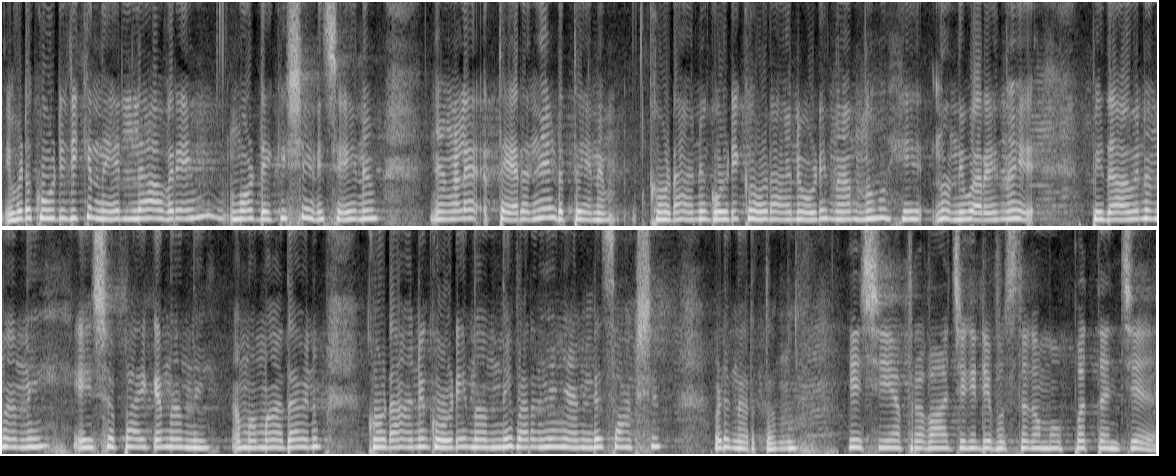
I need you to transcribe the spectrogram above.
ഇവിടെ കൂടിയിരിക്കുന്ന എല്ലാവരെയും ഇങ്ങോട്ടേക്ക് ക്ഷണിച്ചതിനും ഞങ്ങളെ തിരഞ്ഞെടുത്തതിനും കോടാനുകൂടി കോടാനുകൂടി നന്നു നന്ദി പറയുന്നു പിതാവിന് നന്ദി യേശപ്പായ്ക്ക് നന്ദി അമ്മ മാതാവിനും കോടാനുകൂടി നന്ദി പറഞ്ഞ് ഞാൻ എന്റെ സാക്ഷ്യം ഇവിടെ നിർത്തുന്നു. യേശിയ പ്രവാചകന്റെ പുസ്തകം മുപ്പത്തഞ്ച്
